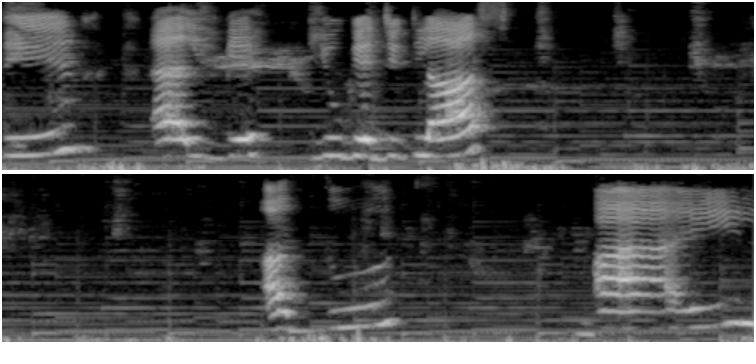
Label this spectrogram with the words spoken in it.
read UKG class. Abdul. I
